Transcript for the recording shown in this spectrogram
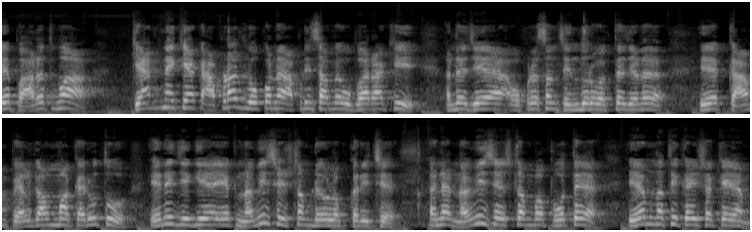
એ ભારતમાં ક્યાંક ને ક્યાંક આપણા જ લોકોને આપણી સામે ઊભા રાખી અને જે ઓપરેશન સિંદૂર વખતે જેણે એ કામ પહેલગામમાં કર્યું હતું, એની જગ્યાએ એક નવી સિસ્ટમ ડેવલપ કરી છે. અને નવી સિસ્ટમમાં પોતે એમ નથી કહી શકે એમ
